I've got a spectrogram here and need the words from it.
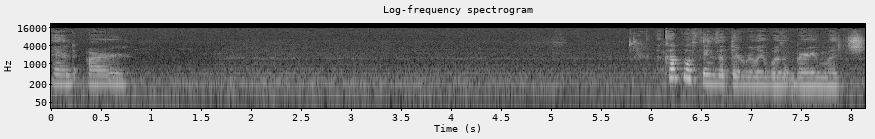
and our a couple of things that there really wasn't very much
